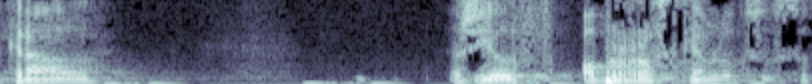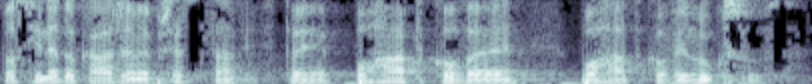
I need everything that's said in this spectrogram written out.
král, žil v obrovském luxusu. To si nedokážeme představit. To je pohádkové, pohádkový luxus.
